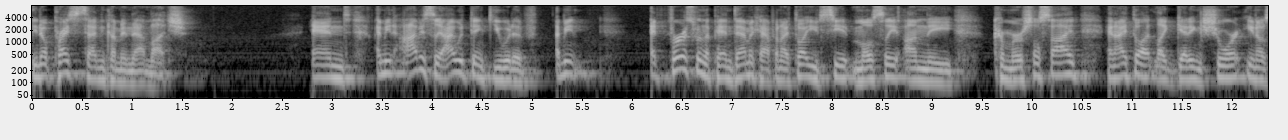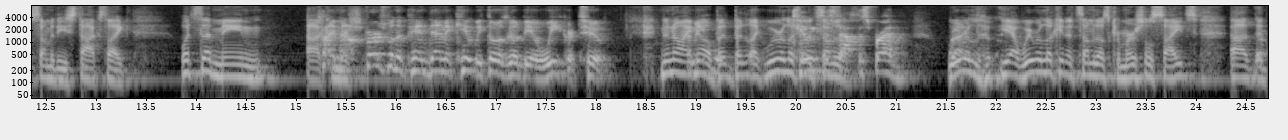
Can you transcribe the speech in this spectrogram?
you know prices hadn't come in that much. And I mean, obviously, I would think you would have. I mean, at first when the pandemic happened, I thought you'd see it mostly on the commercial side, and I thought like getting short, you know, some of these stocks. Like, what's the main? Uh, Time out. First, when the pandemic hit, we thought it was going to be a week or two. No, no, I, I know, but but like we were looking two at some to of stop those, the spread. We right. were, yeah, we were looking at some of those commercial sites, uh, the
